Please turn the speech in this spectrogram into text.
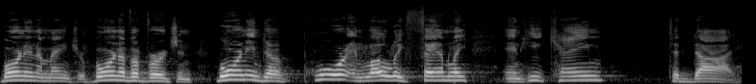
born in a manger, born of a virgin, born into a poor and lowly family, and he came to die.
